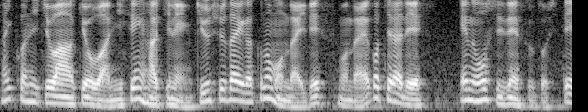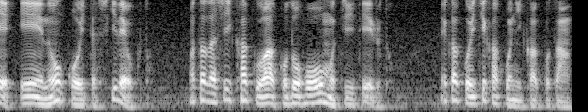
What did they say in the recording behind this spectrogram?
はい、こんにちは。今日は2008年九州大学の問題です。問題はこちらです。n を自然数として an をこういった式で置くと。まあ、ただし、角は弧度法を用いていると。で、括弧1、括弧2、括弧3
